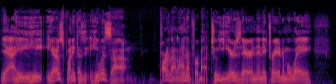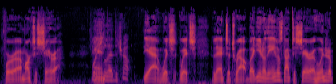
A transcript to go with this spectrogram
Yeah, he he yeah, it was funny because he was uh, part of that lineup for about two years there, and then they traded him away for uh, Mark Teixeira, Which And- led to Trout. Yeah, which which led to Trout. But you know, the Angels got to Teixeira, who ended up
